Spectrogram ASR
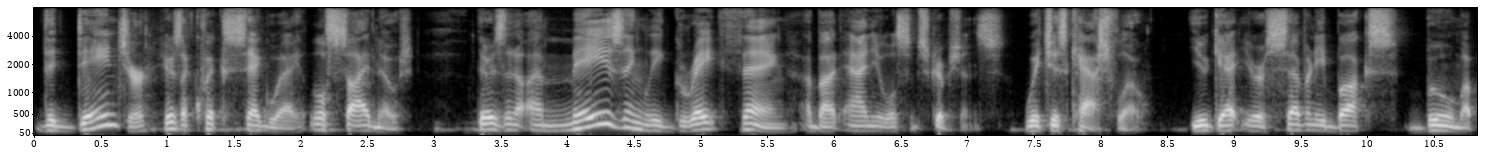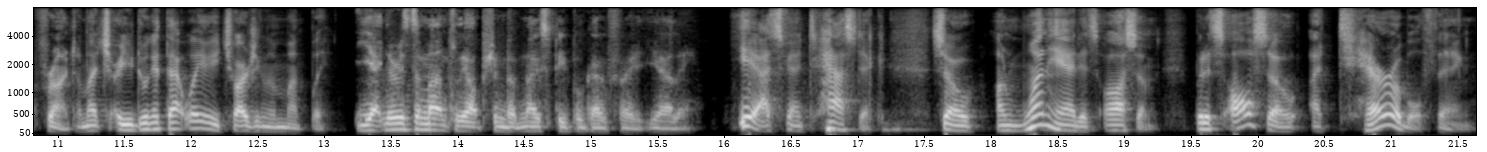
the danger here's a quick segue, a little side note. There's an amazingly great thing about annual subscriptions, which is cash flow. You get your 70 bucks boom up front. I'm not, are you doing it that way or are you charging them monthly? Yeah, there is a monthly option, but most people go for it yearly. Yeah, it's fantastic. So, on one hand, it's awesome, but it's also a terrible thing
